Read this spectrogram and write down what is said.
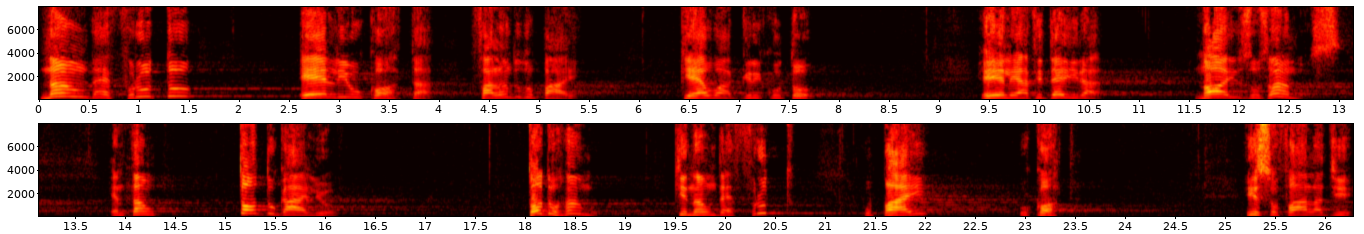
não der fruto, ele o corta. Falando do Pai, que é o agricultor. Ele é a videira, nós usamos. Então, todo galho Todo ramo que não der fruto, o Pai o corta. Isso fala de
